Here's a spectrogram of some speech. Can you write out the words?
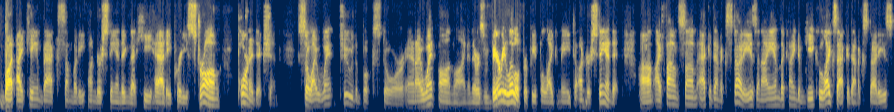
But I came back somebody understanding that he had a pretty strong porn addiction. So I went to the bookstore and I went online, and there was very little for people like me to understand it. Um, I found some academic studies, and I am the kind of geek who likes academic studies,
